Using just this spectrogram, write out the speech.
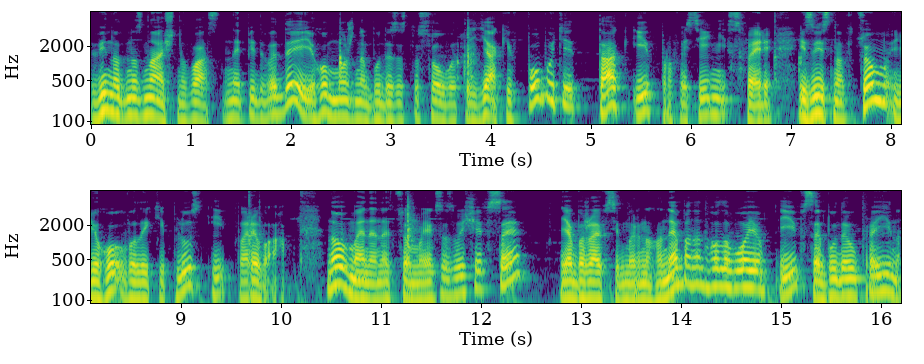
він однозначно вас не підведе, і його можна буде застосовувати як і в побуті, так і в професійній сфері. І, звісно, в цьому його великий плюс і перевага. Ну а в мене на цьому, як зазвичай, все. Я бажаю всім мирного неба над головою, і все буде Україна!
